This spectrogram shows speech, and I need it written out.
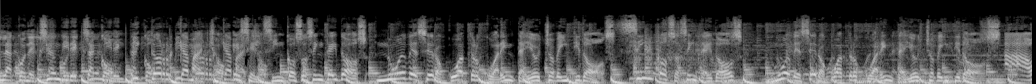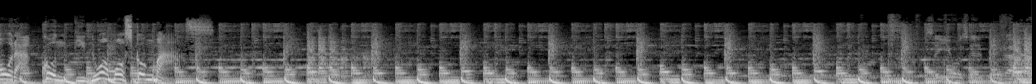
La conexión directa con Víctor Camacho es el 562-904-4822. 562-904-4822. Ahora continuamos con más. Seguimos en el programa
